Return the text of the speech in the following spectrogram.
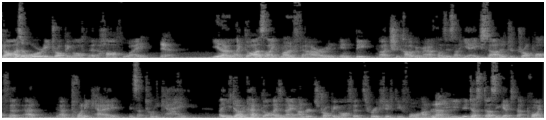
guys are already dropping off at halfway. Yeah. You know, like guys like Mo Farah in, in big like Chicago marathons is like, yeah, he started to drop off at, at, at 20k. It's like 20k. You don't have guys in 800s dropping off at 350, 400. No. You- it just doesn't get to that point.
